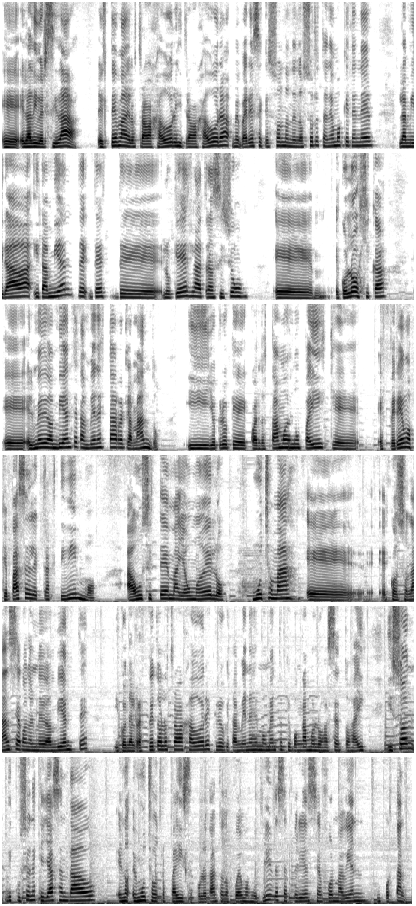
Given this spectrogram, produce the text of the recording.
eh, la diversidad, el tema de los trabajadores y trabajadoras, me parece que son donde nosotros tenemos que tener la mirada y también de, lo que es la transición eh, ecológica. Eh, el medio ambiente también está reclamando y yo creo que cuando estamos en un país que esperemos que pase del extractivismo a un sistema y a un modelo mucho más eh, en consonancia con el medio ambiente y con el respeto a los trabajadores, creo que también es el momento en que pongamos los acentos ahí. Y son discusiones que ya se han dado en, muchos otros países, por lo tanto nos podemos nutrir de esa experiencia en forma bien importante.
